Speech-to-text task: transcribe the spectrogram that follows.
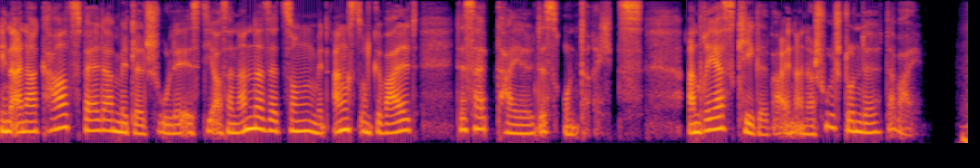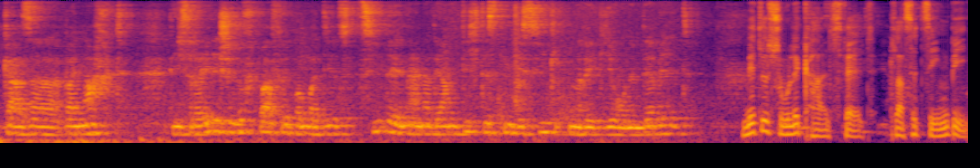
In einer Karlsfelder Mittelschule ist die Auseinandersetzung mit Angst und Gewalt deshalb Teil des Unterrichts. Andreas Kegel war in einer Schulstunde dabei. Gaza bei Nacht. Die israelische Luftwaffe bombardiert Ziele in einer der am dichtesten besiedelten Regionen der Welt. Mittelschule Karlsfeld, Klasse 10b.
